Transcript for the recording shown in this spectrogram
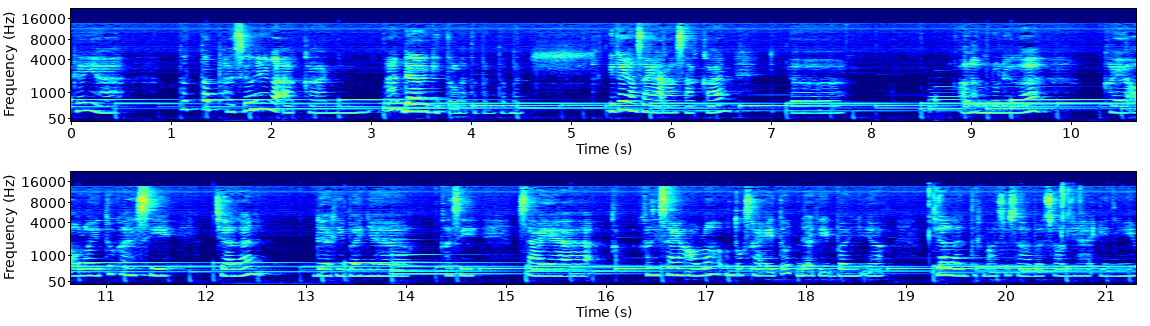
ada ya tetap hasilnya nggak akan ada gitulah teman-teman. Itu yang saya rasakan. Uh, alhamdulillah kayak Allah itu kasih jalan dari banyak kasih saya kasih sayang Allah untuk saya itu dari banyak jalan termasuk sahabat solihah ini.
